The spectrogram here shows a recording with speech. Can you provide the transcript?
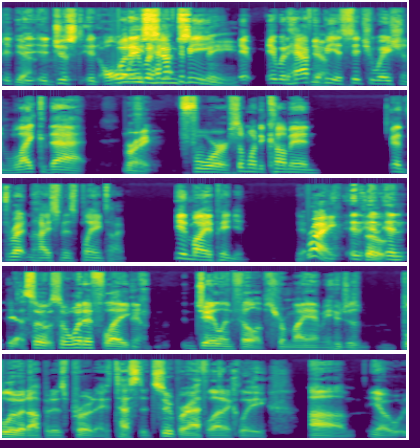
It, yeah. it, it just it always but it would have to be to it, it would have to yeah. be a situation like that right for someone to come in and threaten Highsmith's playing time in my opinion yeah. right and, so, and, and, yeah so so what if like yeah. Jaelan Phillips from Miami who just blew it up at his pro day, tested super athletically. Um, you know,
